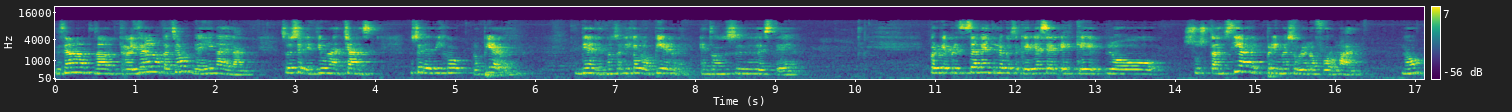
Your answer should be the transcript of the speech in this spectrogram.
realizaran la anotación, de ahí en adelante. Entonces se les dio una chance. No se les dijo, lo pierden. ¿Entiendes? No se les dijo, lo pierden. Entonces, este. Porque precisamente lo que se quería hacer es que lo sustancial prime sobre lo formal, ¿no?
